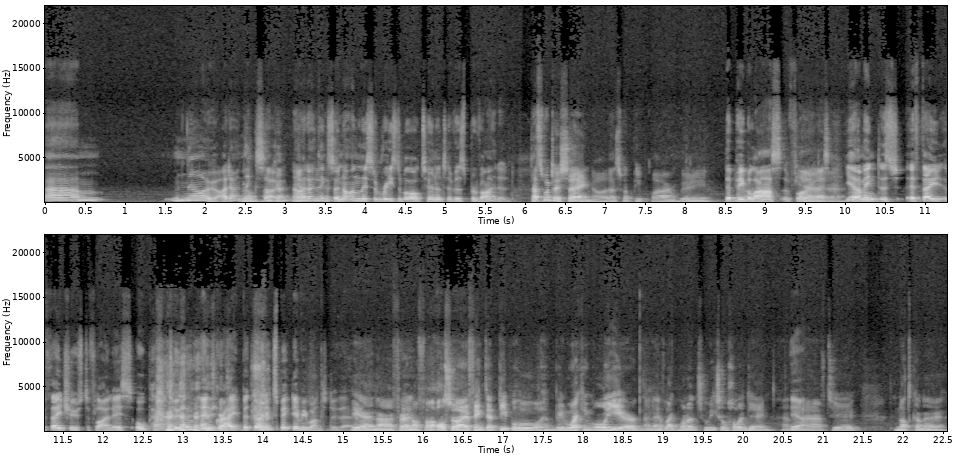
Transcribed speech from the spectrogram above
Um, no, I don't think No, so. okay. No, Yeah, I don't yeah, think yeah. so. Not unless a reasonable alternative is provided. that's what they're saying, though. That's what people are really. That people know, are flying Yeah, less. yeah, I mean, if they if they choose to fly less, all power to them, and great. But don't expect everyone to do that. Yeah, no, fair enough. Also, I think that people who have been working all year and have like one or two weeks of holiday and Yeah. have to, not gonna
